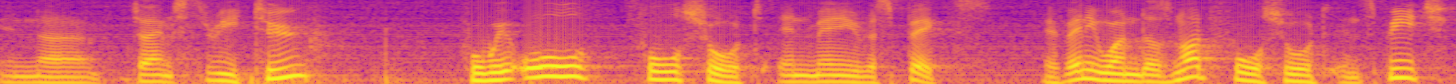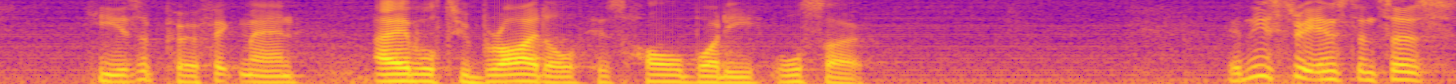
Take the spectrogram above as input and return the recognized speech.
in uh, James 3 2, for we all fall short in many respects. If anyone does not fall short in speech, he is a perfect man, able to bridle his whole body also. In these three instances,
